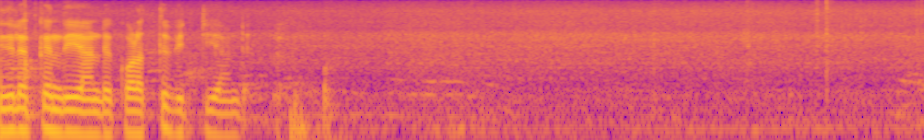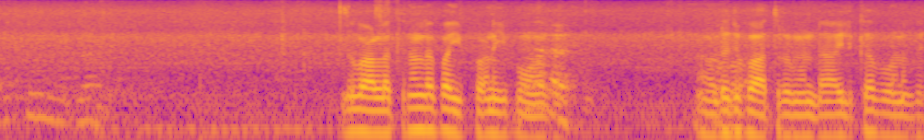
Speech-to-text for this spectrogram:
ഇതിലൊക്കെ എന്ത് ചെയ്യാണ്ട് കുളത്ത് ഫിറ്റ് ചെയ്യാണ്ട്. ഇത് വെള്ളത്തിനുള്ള പൈപ്പാണ് ഈ പോണത്. അവിടെ ഒരു ബാത്റൂം ഉണ്ട്. അതിലേക്കാണ് പോണത്.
